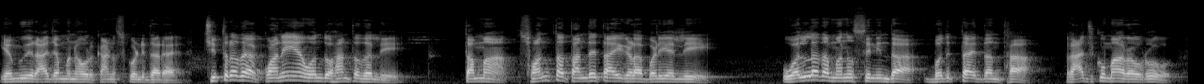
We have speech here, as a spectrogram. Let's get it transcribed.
ಎಂ ವಿ ರಾಜಮ್ಮನವರು ಕಾಣಿಸ್ಕೊಂಡಿದ್ದಾರೆ. ಚಿತ್ರದ ಕೊನೆಯ ಒಂದು ಹಂತದಲ್ಲಿ ತಮ್ಮ ಸ್ವಂತ ತಂದೆ ತಾಯಿಗಳ ಬಳಿಯಲ್ಲಿ ಒಲ್ಲದ ಮನಸ್ಸಿನಿಂದ ಬದುಕ್ತಾ ಇದ್ದಂಥ ರಾಜ್ಕುಮಾರ್ ಅವರು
